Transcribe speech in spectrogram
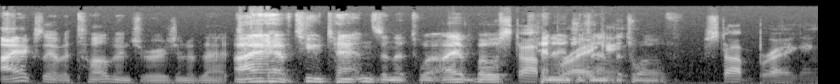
I actually have a 12 inch version of that. I have two tens and the twelve. I have both Stop ten inches and the twelve. Stop bragging.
